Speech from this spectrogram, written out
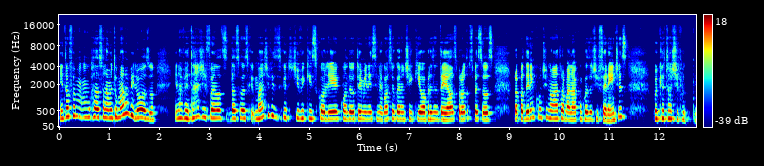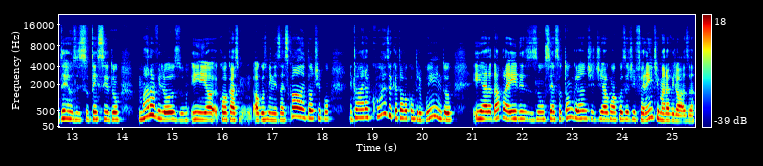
Então foi um relacionamento maravilhoso. E na verdade foi uma das coisas que, mais difíceis que eu tive que escolher quando eu terminei esse negócio. Eu garanti que eu apresentei elas para outras pessoas para poderem continuar a trabalhar com coisas diferentes. Porque eu tô tipo, Deus, isso tem sido maravilhoso. E colocar alguns meninos na escola, então, tipo, então era coisa que eu tava contribuindo e era dar para eles um senso tão grande de alguma coisa diferente e maravilhosa.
